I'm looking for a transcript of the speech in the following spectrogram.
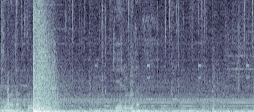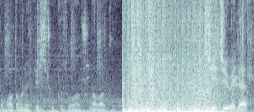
Bizim adam kuyruğu. Diğeri burada. Bu adamın FPS çok kötü lan. Şuna bak. GG beyler.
